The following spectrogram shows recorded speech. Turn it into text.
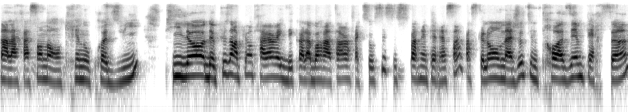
dans la façon dont on crée nos produits. Puis là, de plus en plus, on travaille avec des collaborateurs. Fait que ça aussi, c'est super intéressant parce que là, on ajoute une troisième personne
